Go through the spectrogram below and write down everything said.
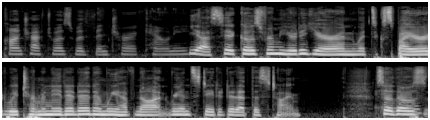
contract was with Ventura County? Yes, it goes from year to year, and what's expired, we terminated it, and we have not reinstated it at this time. So And those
